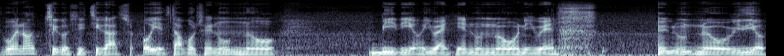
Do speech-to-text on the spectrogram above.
bueno, chicos y chicas, hoy estamos en un nuevo vídeo, iba a decir en un nuevo nivel, en un nuevo vídeo,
